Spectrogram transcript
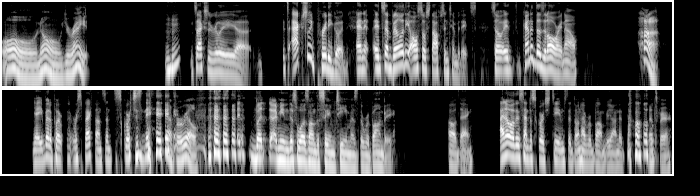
Oh no, you're right. Mm-hmm. It's actually really, uh, it's actually pretty good, and it, its ability also stops intimidates. So it kind of does it all right now. Huh. Yeah, you better put respect on Centiskorch's name. Yeah, for real. It- but I mean, this was on the same team as the Ribombee. oh dang, I know other Centiskorch teams that don't have Ribombee on it though. That's fair.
